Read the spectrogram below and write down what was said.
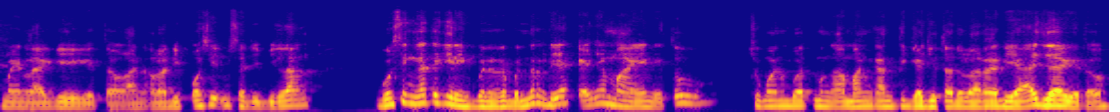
main lagi gitu kan. Oladipo sih bisa dibilang, gue sih ngeliatnya gini, bener-bener dia kayaknya main itu cuman buat mengamankan 3 juta dolar dia aja gitu.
